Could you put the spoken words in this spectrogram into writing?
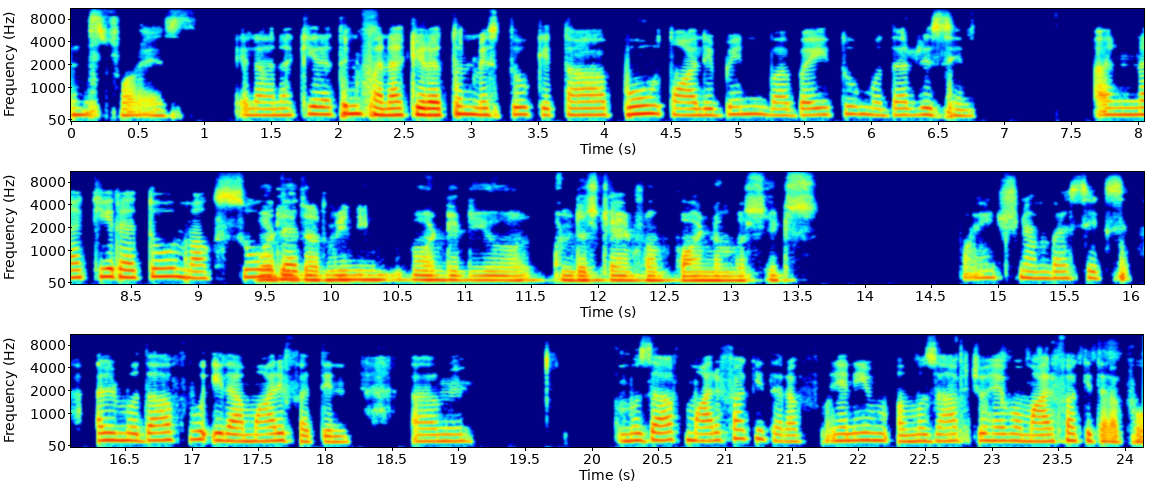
S for S. إلى نكرة فنكرة مثل كتاب طالب وبيت مدرس. النكرة مقصودة What is the meaning? What did you understand from point number six? Point number six. المضاف إلى معرفة. um, مضاف معرفہ کی طرف یعنی مضاف جو ہے وہ معرفہ کی طرف ہو.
